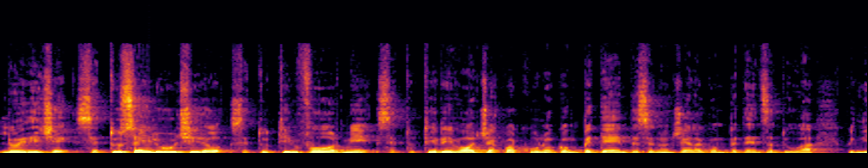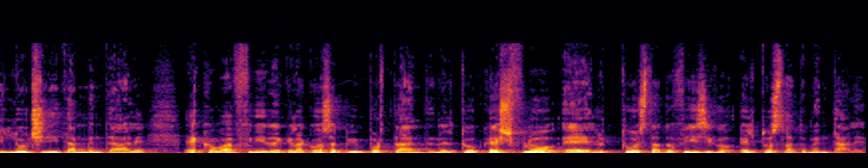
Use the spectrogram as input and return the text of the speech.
Lui dice: se tu sei lucido, se tu ti informi, se tu ti rivolgi a qualcuno competente, se non c'è la competenza tua, quindi lucidità mentale, ecco va a finire che la cosa più importante nel tuo cash flow è il tuo stato fisico e il tuo stato mentale.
